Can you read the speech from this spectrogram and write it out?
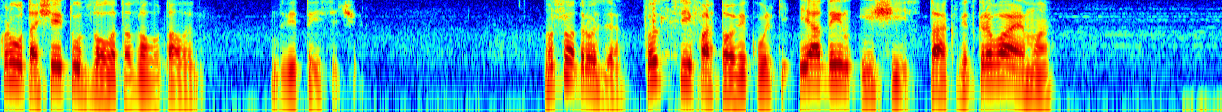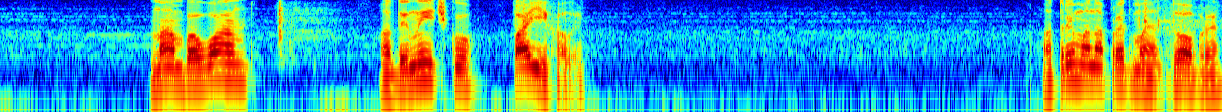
Круто, ще й тут золото залутали. 2000. Ну що, друзі, тут всі фартові кульки. І 1, і 6. Так, відкриваємо. Number one. Одиничку. Поїхали. Отримано предмет. Добре.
